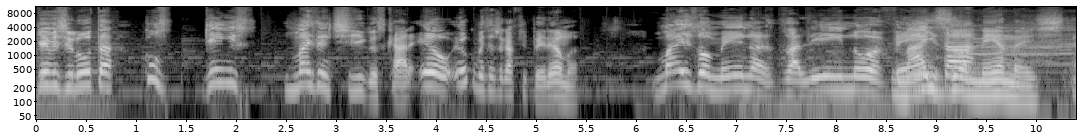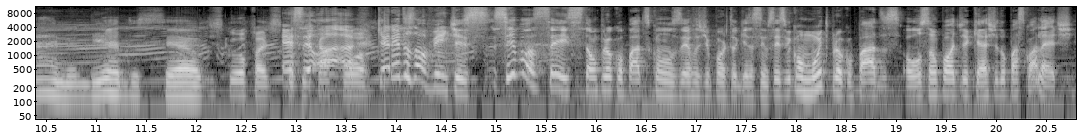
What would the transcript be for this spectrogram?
Games de luta com os games mais antigos, cara. Eu, eu comecei a jogar fliperama mais ou menos ali em 90. Mais ou menos. Ai, meu Deus do céu. Desculpa, desculpa. Esse, ah, queridos ouvintes, se vocês estão preocupados com os erros de português, assim, vocês ficam muito preocupados, ouçam o podcast do Pascoalete.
